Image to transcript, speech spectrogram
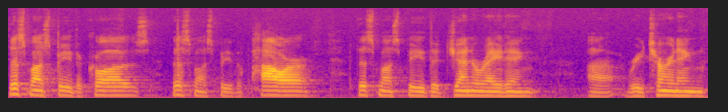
This must be the cause, this must be the power, this must be the generating, uh, returning.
